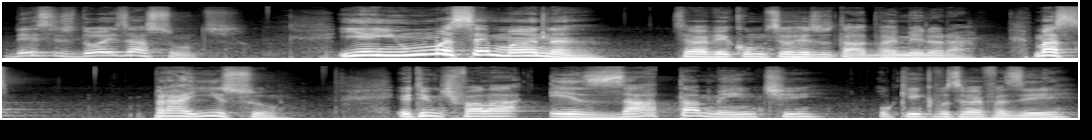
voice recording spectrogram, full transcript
desses dois assuntos. E em uma semana você vai ver como seu resultado vai melhorar. Mas para isso, eu tenho que te falar exatamente o que, que você vai fazer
